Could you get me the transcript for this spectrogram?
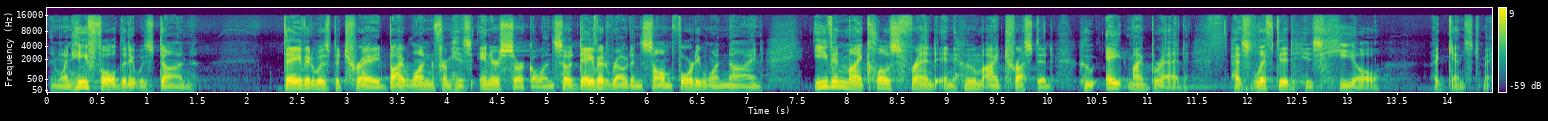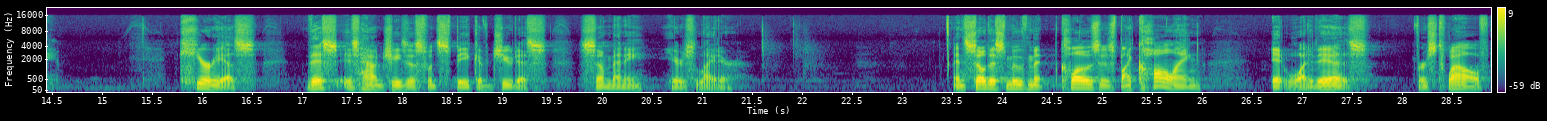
And when he folded, it was done. David was betrayed by one from his inner circle. And so David wrote in Psalm 41 9, Even my close friend in whom I trusted, who ate my bread, has lifted his heel against me. Curious, this is how Jesus would speak of Judas so many years later. And so this movement closes by calling it what it is. Verse 12.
